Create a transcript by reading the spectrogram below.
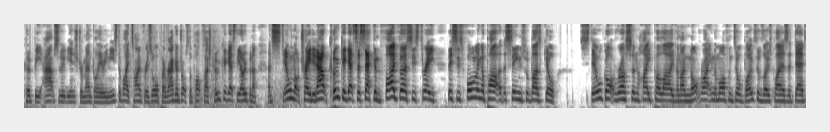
could be absolutely instrumental here. He needs to buy time for his AWP. Ragga drops the pop flash. Kunkka gets the opener and still not traded out. Kunkka gets a second. Five versus three. This is falling apart at the seams for Buzzkill. Still got Russ and Hype alive, and I'm not writing them off until both of those players are dead.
